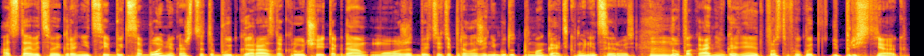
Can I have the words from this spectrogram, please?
отставить свои границы и быть собой, мне кажется, это будет гораздо круче, и тогда, может быть, эти приложения будут помогать коммуницировать. Мгм. Но пока они вгоняют просто в какой-то депрессняк.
